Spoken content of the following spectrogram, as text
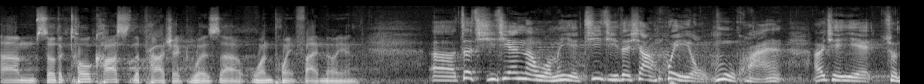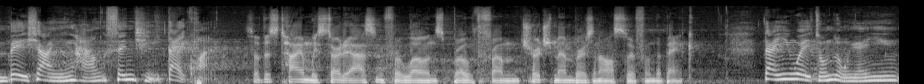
Um, so the total cost of the project was uh, 1.5 million. 呃，这期间呢，我们也积极的向会友募款，而且也准备向银行申请贷款。So this time we started asking for loans both from church members and also from the bank. 但因为种种原因，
